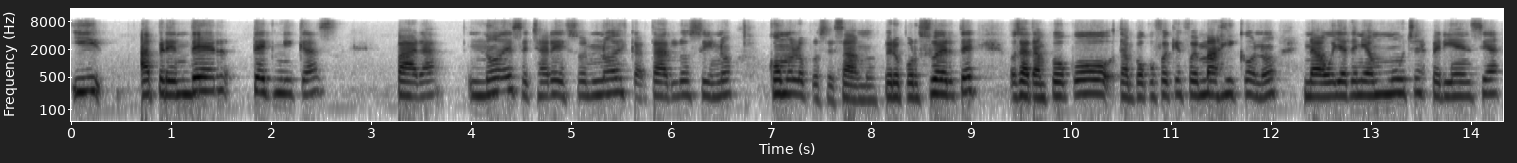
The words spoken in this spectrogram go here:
y aprender técnicas para no desechar eso, no descartarlo, sino cómo lo procesamos. Pero por suerte, o sea, tampoco, tampoco fue que fue mágico, ¿no? Nahue ya tenía mucha experiencia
